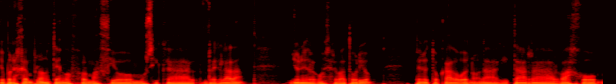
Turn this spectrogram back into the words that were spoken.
Yo, por ejemplo, no tengo formación musical reglada, yo no he ido al conservatorio, pero he tocado, bueno, la guitarra, el bajo,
